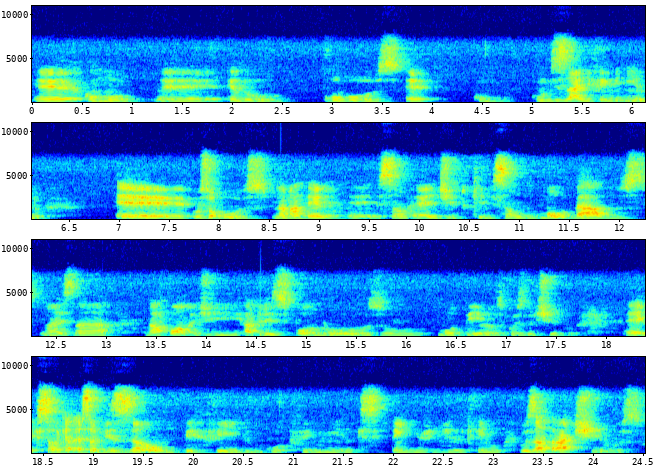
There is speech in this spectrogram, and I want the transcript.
É, como é, tendo robôs é, com, com design feminino, é, os robôs, na matéria, é, eles são, é dito que eles são moldados mais na, na forma de atrizes pornôs ou modelos, coisa do tipo, é, que são essa visão perfeita do corpo feminino que se tem hoje em dia, que tem os atrativos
